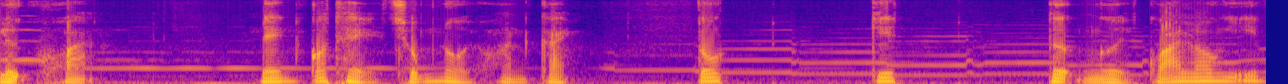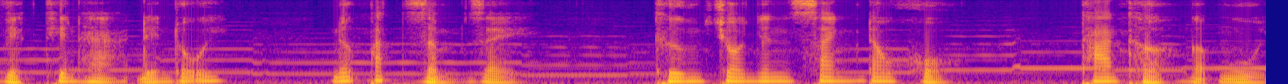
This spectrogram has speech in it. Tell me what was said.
Lự hoạn, Nên có thể chống nổi hoàn cảnh, Tốt, Kiết. Tượng người quá lo nghĩ việc thiên hạ đến nỗi, Nước mắt rầm rề, Thương cho nhân sanh đau khổ, Than thở ngậm ngùi.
